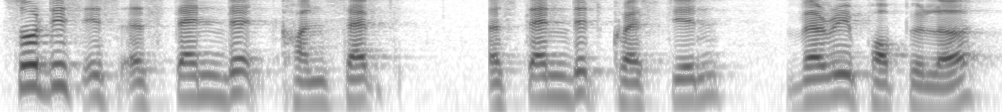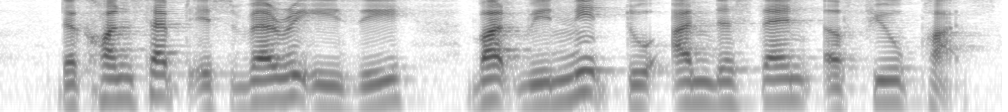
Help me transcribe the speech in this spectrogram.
So this is a standard concept, a standard question, very popular. The concept is very easy, but we need to understand a few parts.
